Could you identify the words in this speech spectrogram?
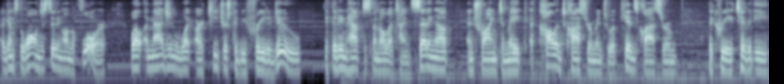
against the wall and just sitting on the floor. Well, imagine what our teachers could be free to do if they didn't have to spend all that time setting up and trying to make a college classroom into a kid's classroom, the creativity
